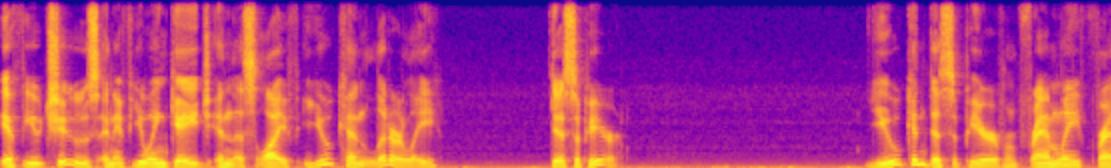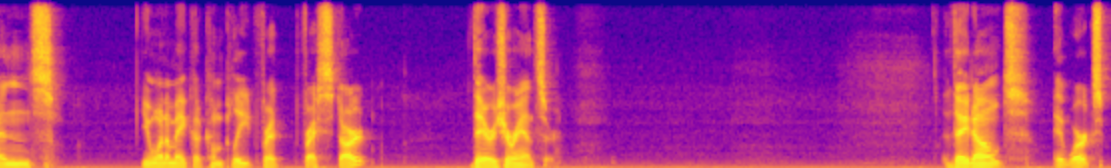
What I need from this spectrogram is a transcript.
if you choose and if you engage in this life, you can literally disappear. You can disappear from family, friends, you want to make a complete fresh start? There's your answer. They don't. It works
